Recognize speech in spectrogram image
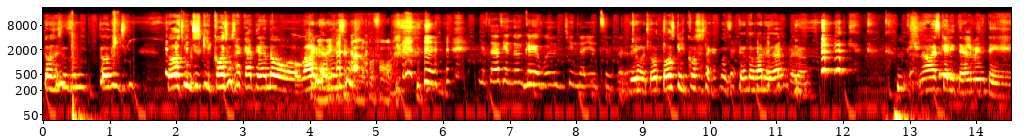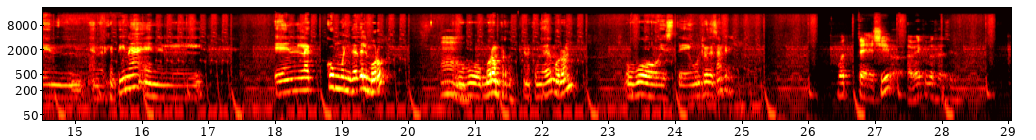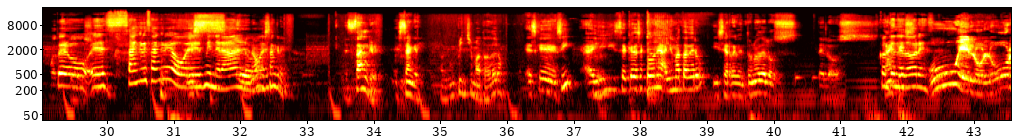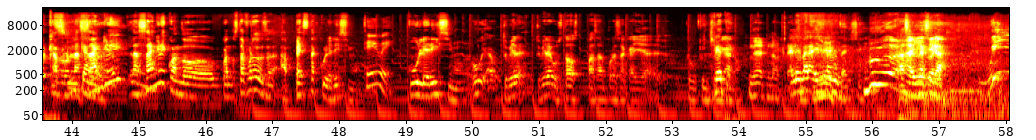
Todos son. Todos, pinches- todos pinches clicosos acá tirando barrio. deje ¿no? ese palo, por favor. Yo estaba haciendo un cagabo un chino jutsu, pero. Digo, to- todos clicosos acá tirando barrio, ¿verdad? Pero. No, es que literalmente en, en Argentina, en el. En la comunidad del Moro, Mm. hubo. Morón, perdón. En la comunidad del Morón, hubo este un río de sangre. What the shit? Sabía que ibas a decir. Pero, ¿es sangre, sangre o es, mineral? eh, o no, es sangre. Es sangre. Es sangre. Algún pinche matadero. Es que sí, ahí cerca de esa colonia hay un matadero y se reventó uno de los. de los. Contenedores. Uh, el olor, cabrón. Sí, la cabrón. sangre, la sangre cuando, cuando está fuera de apesta culerísimo. Sí, güey. Culerísimo. Uy, ah, te hubiera, te hubiera gustado pasar por esa calle, eh, tu pinche Fíjate. vegano. No, no Ahí les va la, les.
